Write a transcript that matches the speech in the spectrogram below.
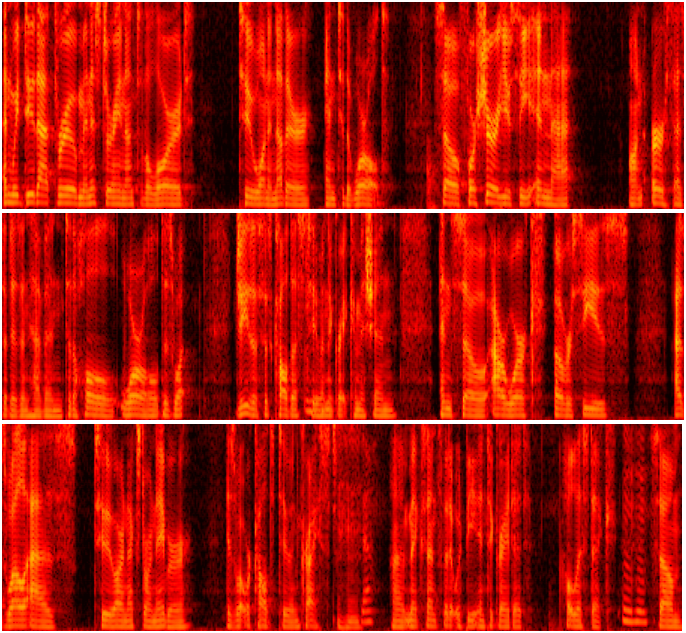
and we do that through ministering unto the lord to one another and to the world. So for sure you see in that on earth as it is in heaven to the whole world is what jesus has called us to in Mhm. the great commission. And so our work overseas as well as to our next door neighbor is what we're called to in christ. Hmm Yeah. uh, it makes sense that it would be integrated holistic. Hmm so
